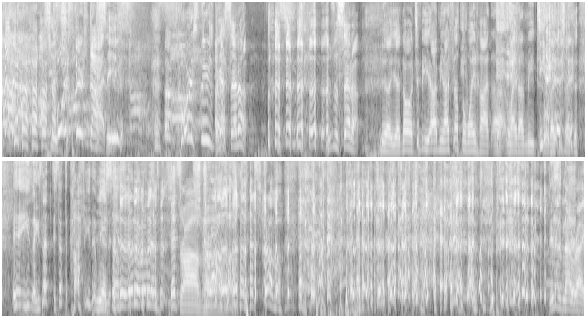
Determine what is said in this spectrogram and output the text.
Of course, there's not. See, Of course, there's not. I got set up. it was a setup. Yeah, yeah. No, to be, I mean, I felt the white hot uh, light on me too. And I just had to. He's like, is that is that the coffee that we Yeah. sell? No, no, no, that's, that's Strava. Strava. That's Strava. This is not right.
